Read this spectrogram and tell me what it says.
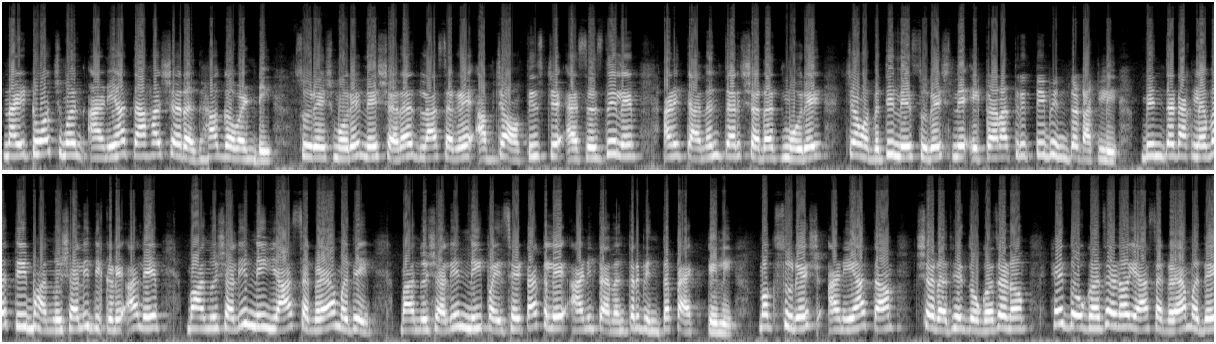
नाईट वॉचमन आणि आता हा शरद हा गवंडी. सुरेश मोरेने शरदला सगळे आमच्या ऑफिसचे ॲसेस दिले आणि त्यानंतर शरद मोरेच्या मदतीने सुरेशने एका रात्रीत ती भिंत टाकली. भिंत टाकल्यावरती भानुशाली तिकडे आले. भानुशालींनी या सगळ्यामध्ये भानुशालींनी पैसे टाकले आणि त्यानंतर भिंत पॅक केली. मग सुरेश आणि आता शरद हे दोघं जण हे दोघं जण या सगळ्यामध्ये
